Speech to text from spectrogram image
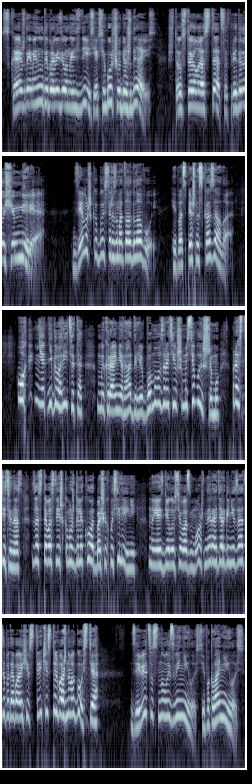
С каждой минутой, проведенной здесь, я все больше убеждаюсь, что стоило остаться в предыдущем мире. Девушка быстро замотала головой и поспешно сказала. Ох, нет, не говорите так. Мы крайне рады любому возвратившемуся высшему. Простите нас, застава слишком уж далеко от больших поселений, но я сделаю все возможное ради организации подобающей встречи столь важного гостя. Девица снова извинилась и поклонилась,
